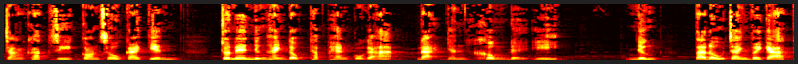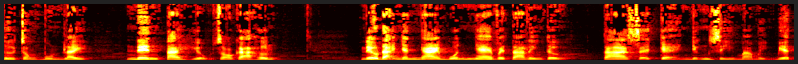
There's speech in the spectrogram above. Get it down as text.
chẳng khác gì con sâu cái kiến, cho nên những hành động thấp hèn của gã, đại nhân không để ý. Nhưng ta đấu tranh với gã từ trong bùn lầy, nên ta hiểu rõ gã hơn. Nếu đại nhân ngài muốn nghe về tà linh tử, ta sẽ kể những gì mà mình biết.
